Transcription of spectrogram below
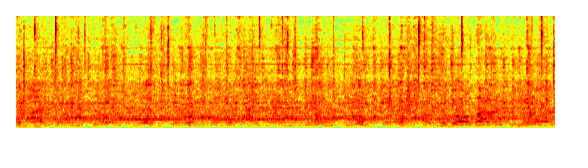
好嘛。不走的，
